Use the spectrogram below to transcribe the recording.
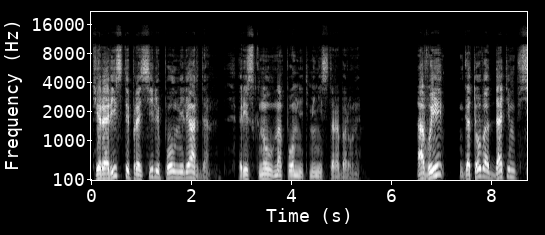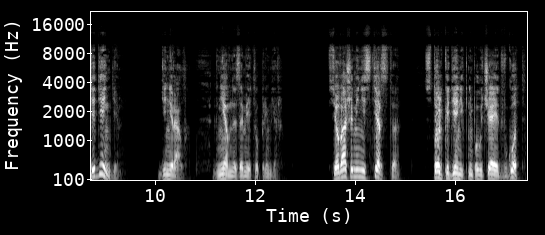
Террористы просили полмиллиарда, рискнул напомнить министр обороны. А вы готовы отдать им все деньги, генерал, гневно заметил премьер. Все ваше министерство столько денег не получает в год,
